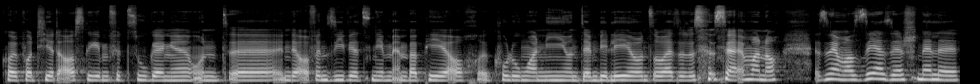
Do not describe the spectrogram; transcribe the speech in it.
kolportiert ausgegeben für Zugänge und äh, in der Offensive jetzt neben Mbappé auch äh, Kolomani und Dembele und so. Also das ist ja immer noch, es sind ja immer sehr, sehr schnelle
